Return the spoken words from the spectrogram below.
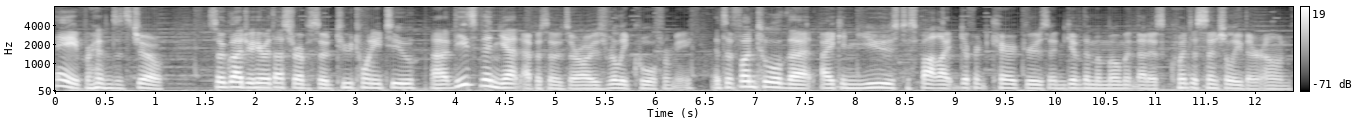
Hey, friends, it's Joe. So glad you're here with us for episode 222. Uh, these vignette episodes are always really cool for me. It's a fun tool that I can use to spotlight different characters and give them a moment that is quintessentially their own.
